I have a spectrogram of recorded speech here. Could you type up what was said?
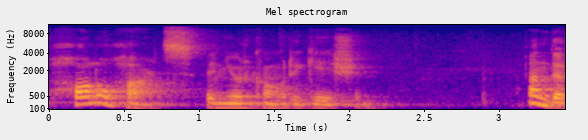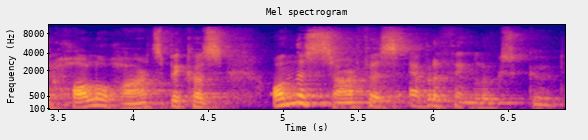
hollow hearts in your congregation. And they're hollow hearts because on the surface everything looks good.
